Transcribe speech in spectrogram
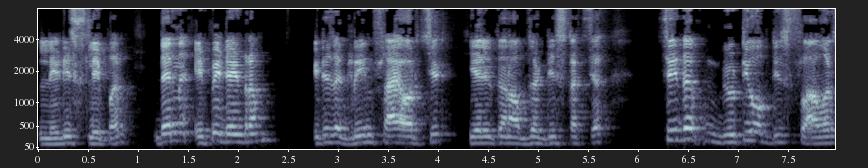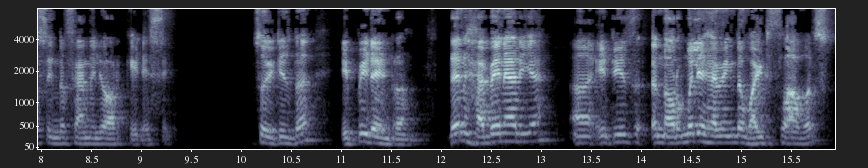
lady's slipper. Then epidendrum, it is a green fly orchid. Here you can observe this structure. See the beauty of these flowers in the family Orchidaceae. So it is the epidendrum. Then habenaria, uh, it is normally having the white flowers.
